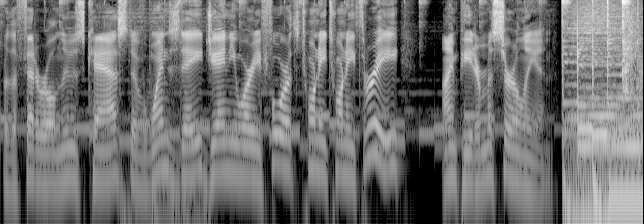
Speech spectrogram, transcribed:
For the Federal Newscast of Wednesday, January 4th, 2023, I'm Peter Musurlian.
